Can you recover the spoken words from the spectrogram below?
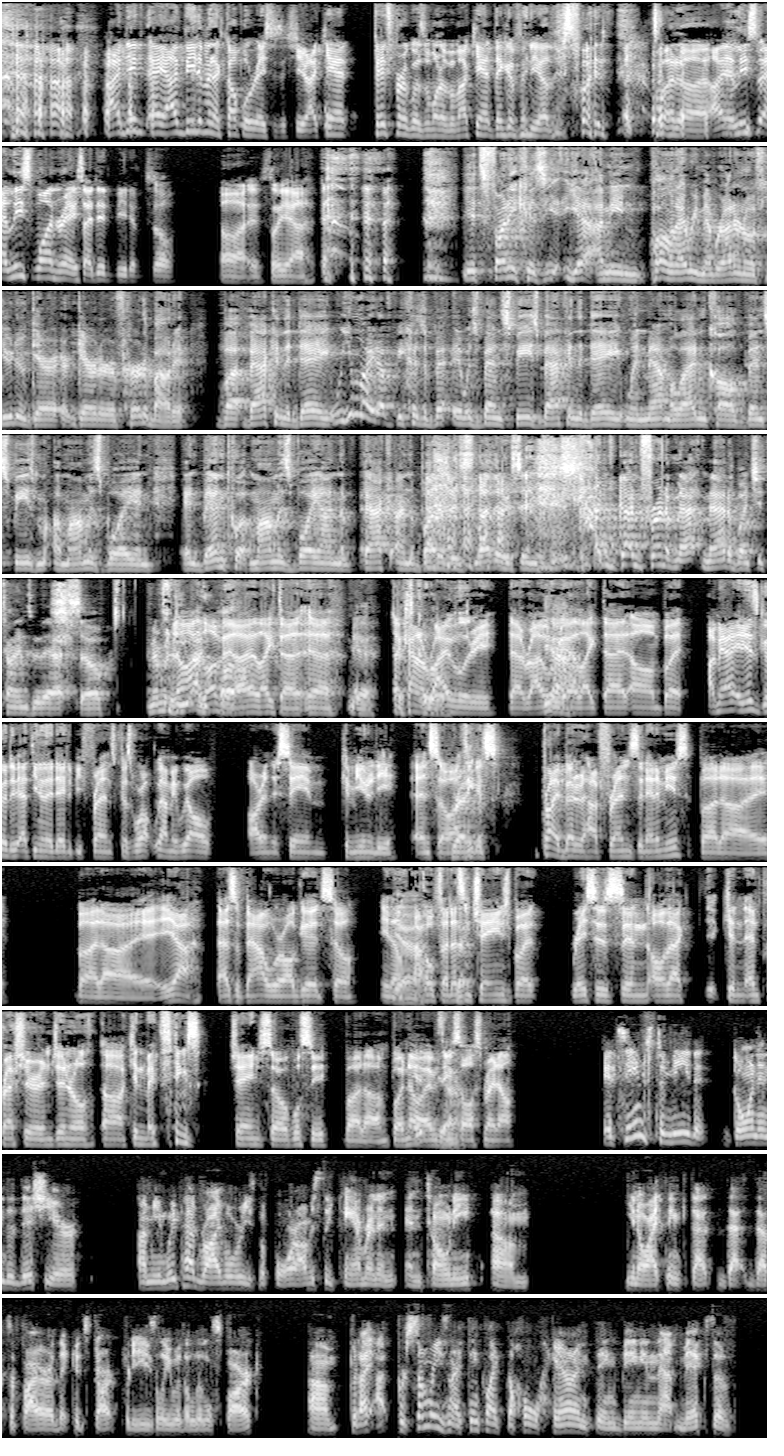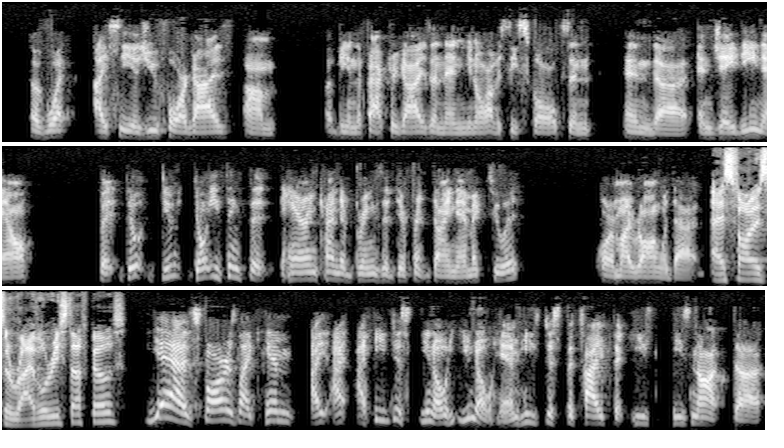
I did. Hey, I beat him in a couple races this year. I can't. Pittsburgh was one of them. I can't think of any others, but but uh, I, at least at least one race I did beat him. So uh, so yeah. it's funny because yeah, I mean, Paul and I remember. I don't know if you do, Garrett, Garrett, or have heard about it. But back in the day, well, you might have because it was Ben Spies back in the day when Matt Mladin called Ben Spies a mama's boy, and and Ben put mama's boy on the back on the butt of his leathers and got, got in front of Matt, Matt a bunch of times with that. So remember, no, you, I love it. I like that. Yeah, yeah, that kind cool. of rivalry. That rivalry, yeah. I like that. Um, but I mean, it is good at the end of the day to be friends because we're. I mean, we all are in the same community, and so right. I think it's probably better to have friends than enemies. But uh, but uh, yeah, as of now, we're all good. So you know, yeah. I hope that doesn't change. But races and all that can and pressure in general uh, can make things change. So we'll see. But um, but no, it, everything's yeah. awesome right now. It seems to me that going into this year, I mean, we've had rivalries before. Obviously, Cameron and and Tony. Um, you know, I think that that that's a fire that could start pretty easily with a little spark. Um, but I, I, for some reason, I think like the whole Herrin thing being in that mix of of what I see as you four guys, um, uh, being the factory guys, and then you know obviously Scholtz and and uh, and JD now. But do do don't you think that Herrin kind of brings a different dynamic to it, or am I wrong with that? As far as the rivalry stuff goes, yeah. As far as like him, I, I, I he just you know you know him. He's just the type that he's he's not uh,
